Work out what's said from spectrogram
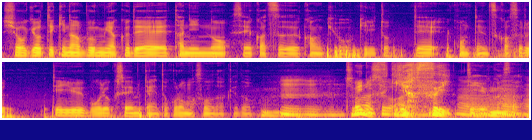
商業的な文脈で他人の生活環境を切り取ってコンテンツ化するっていう暴力性みたいなところもそうだけど、うん。目につきやすいっていうかさ。んんう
